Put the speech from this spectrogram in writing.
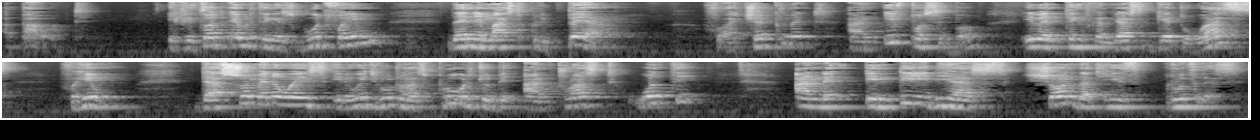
about. If he thought everything is good for him, then he must prepare for a checkmate, and if possible, even things can just get worse for him. There are so many ways in which Ruto has proved to be untrustworthy, and indeed he has shown that he is ruthless.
